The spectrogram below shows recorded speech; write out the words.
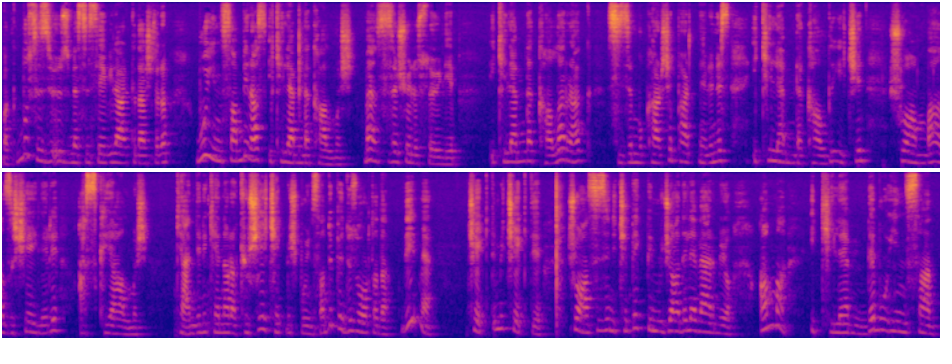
Bakın bu sizi üzmesin sevgili arkadaşlarım. Bu insan biraz ikilemde kalmış. Ben size şöyle söyleyeyim. İkilemde kalarak sizin bu karşı partneriniz ikilemde kaldığı için şu an bazı şeyleri askıya almış. Kendini kenara köşeye çekmiş bu insan düpedüz ortada değil mi? Çekti mi çekti. Şu an sizin için pek bir mücadele vermiyor. Ama ikilemde bu insan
